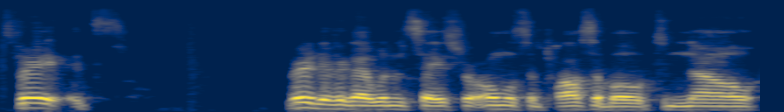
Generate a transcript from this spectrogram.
It's very it's very difficult. I wouldn't say it's almost impossible to know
